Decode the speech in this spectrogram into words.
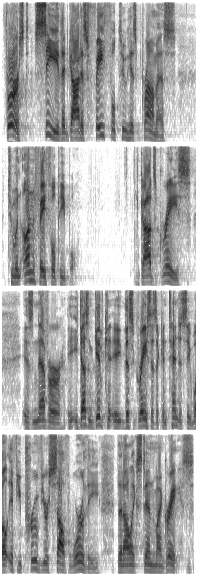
First, see that God is faithful to his promise to an unfaithful people. God's grace is never, he doesn't give this grace as a contingency. Well, if you prove yourself worthy, then I'll extend my grace.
